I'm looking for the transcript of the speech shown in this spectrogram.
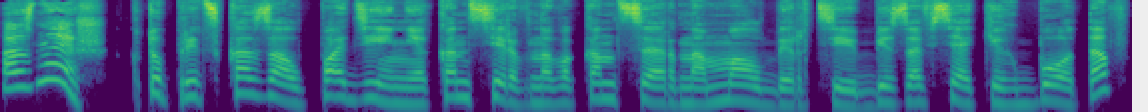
А знаешь, кто предсказал падение консервного концерна Малберти безо всяких ботов?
